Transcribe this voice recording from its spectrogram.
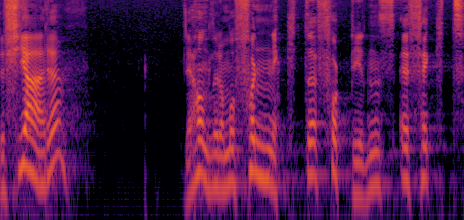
Det fjerde det handler om å fornekte fortidens effekt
